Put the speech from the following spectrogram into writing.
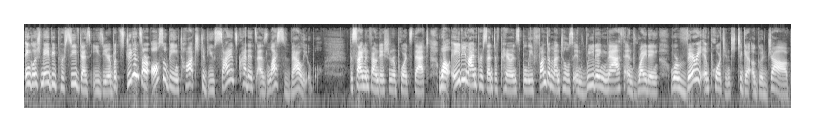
English may be perceived as easier, but students are also being taught to view science credits as less valuable. The Simon Foundation reports that while 89% of parents believe fundamentals in reading, math, and writing were very important to get a good job,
